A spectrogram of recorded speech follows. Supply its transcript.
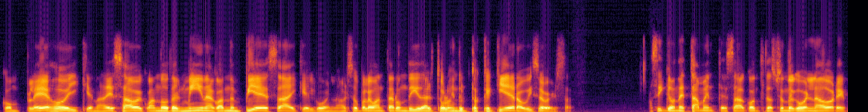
complejo y que nadie sabe cuándo termina, cuándo empieza y que el gobernador se puede levantar un día y dar todos los indultos que quiera o viceversa. Así que honestamente esa contestación de gobernadores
